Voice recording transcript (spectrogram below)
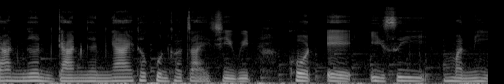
การเงิน การเงินง่ายถ้าคุณเข้าใจชีวิตโค้ด A easy money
